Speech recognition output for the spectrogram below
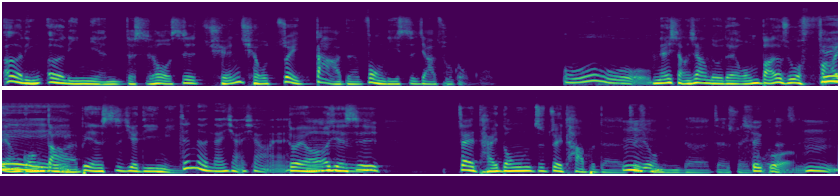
二零二零年的时候是全球最大的凤梨世家出口国哦，你能想象对不对？我们把这个水果发扬光大，变成世界第一名，真的很难想象哎。对哦，而且是在台东是最 top 的、最有名的这个水果。嗯。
